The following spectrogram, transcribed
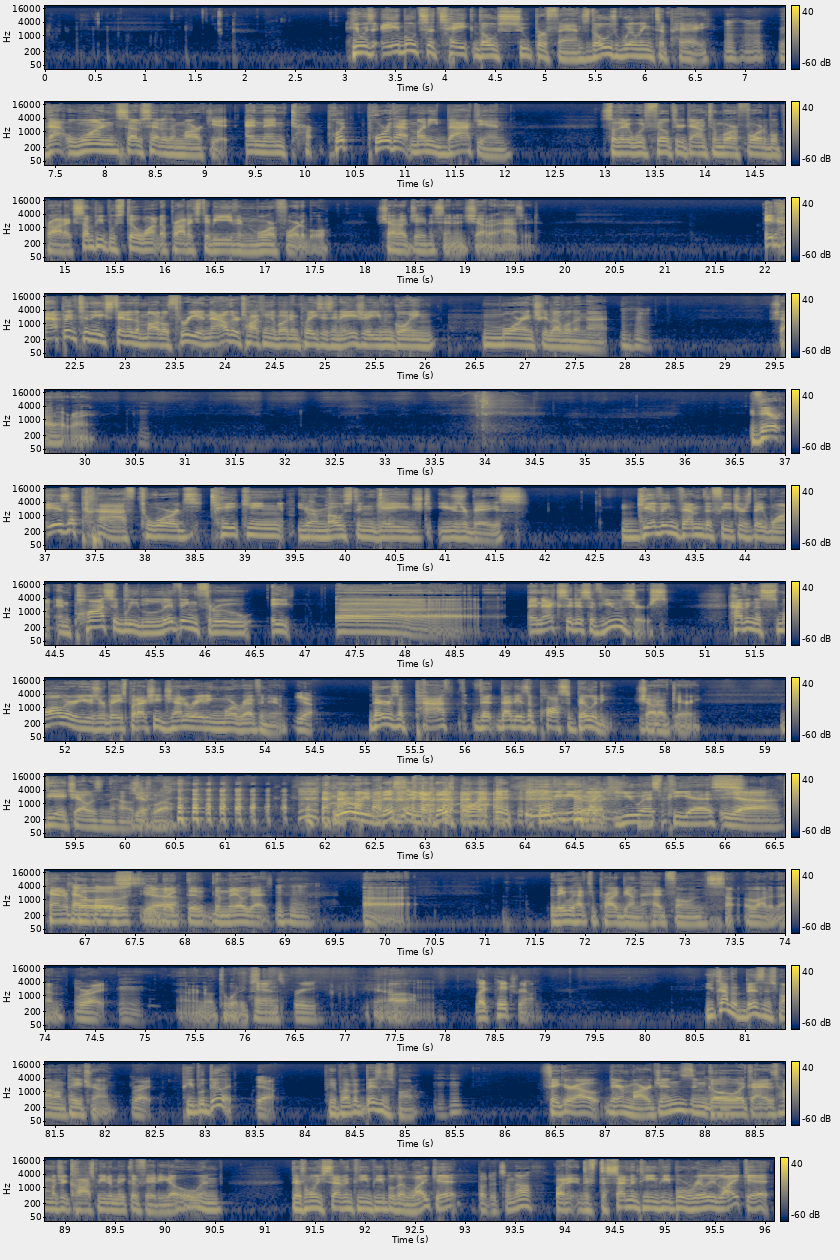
He was able to take those super fans, those willing to pay, mm-hmm. that one subset of the market, and then put pour that money back in, so that it would filter down to more affordable products. Some people still want the products to be even more affordable. Shout out Jameson and shout out Hazard. It happened to the extent of the Model 3, and now they're talking about in places in Asia even going more entry level than that. Mm-hmm. Shout out Ryan. There is a path towards taking your most engaged user base, giving them the features they want, and possibly living through a uh, an exodus of users, having a smaller user base, but actually generating more revenue Yeah. there's a path that that is a possibility. Shout out Gary. DHL is in the house as well. Who are we missing at this point? well, we need like USPS, Yeah, Canada, Canada Post, Post, yeah. like the the mail guys. Uh, they would have to probably be on the headphones. A lot of them. right. I don't know to what extent. Hands free. Yeah. Um, like Patreon. you can have a business model on Patreon. Right. People do it. Yeah. People have a business model. Figure out their margins and go mm-hmm. like, "Guys, how much it cost me to make a video, and there's only 17 people that like it. But it's enough. But if the 17 people really like it,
